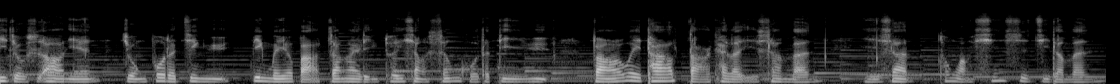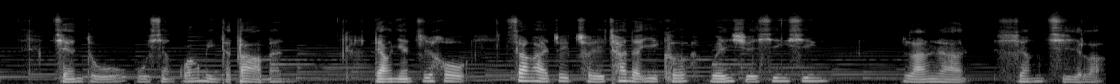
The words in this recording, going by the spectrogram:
一九四二年，窘迫的境遇并没有把张爱玲推向生活的地狱，反而为她打开了一扇门，一扇通往新世纪的门，前途无限光明的大门。两年之后，上海最璀璨的一颗文学星星，冉冉升起了。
